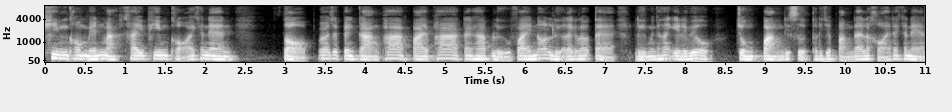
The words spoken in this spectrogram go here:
พิมพ์คอมเมนต์มา ใครพิมพ์ขอให้คะแนนสอบไม่ว่าจะเป็นกลางภาคปลายภาคนะครับ หรือไฟนอลหรืออะไรก็แล้วแต่ หรือแม้กระทั่ง A level จงปังที่สุดเท่าที่จะปังได้และขอให้ได้คะแนน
